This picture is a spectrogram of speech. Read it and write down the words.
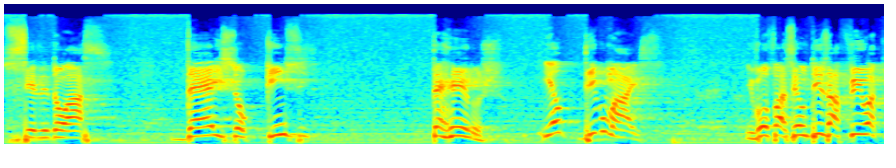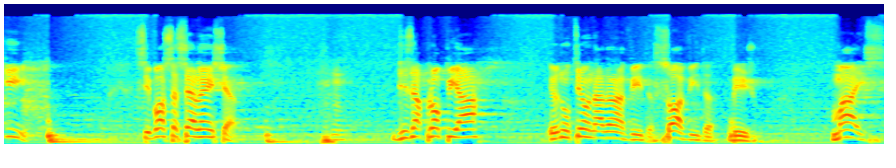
se ele doasse 10 ou 15 terrenos, e eu digo mais, e vou fazer um desafio aqui. Se Vossa Excelência desapropriar, eu não tenho nada na vida, só a vida mesmo. Mas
